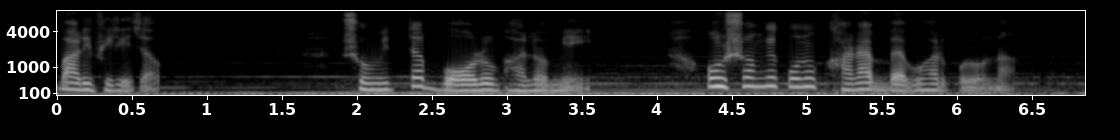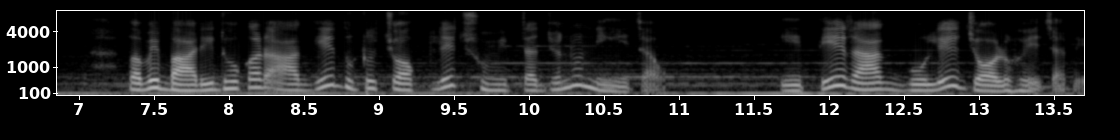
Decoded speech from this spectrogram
বাড়ি ফিরে যাও। সুমিতটা বড় ভালো মেয়ে। ওর সঙ্গে কোনো খারাপ ব্যবহার করো না। তবে বাড়ি ঢোকার আগে দুটো চকলেট সুমিত্রার জন্য নিয়ে যাও। এতে রাগ বলে জল হয়ে যাবে।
